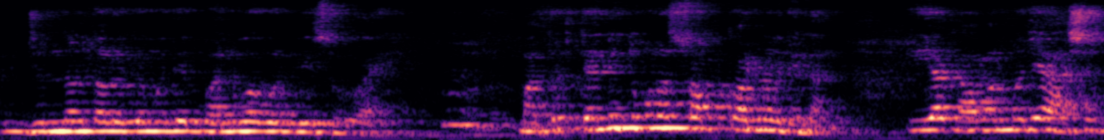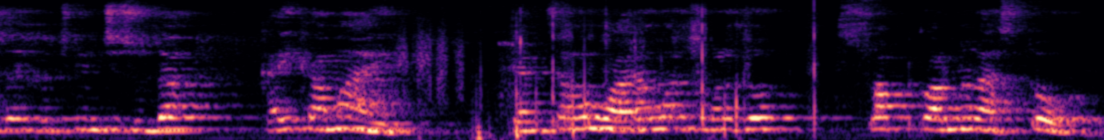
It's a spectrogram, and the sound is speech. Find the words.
आणि जुन्नर तालुक्यामध्ये बनवा बनवी सुरू आहे. मात्र त्यांनी तुम्हाला सॉफ्ट कॉर्नर दिला. की या कामांमध्ये आशाताई बुचकेंची सुद्धा काही कामं आहेत. त्यांचा हो वारंवार तुम्हाला जो सॉफ्ट कॉर्नर असतो.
